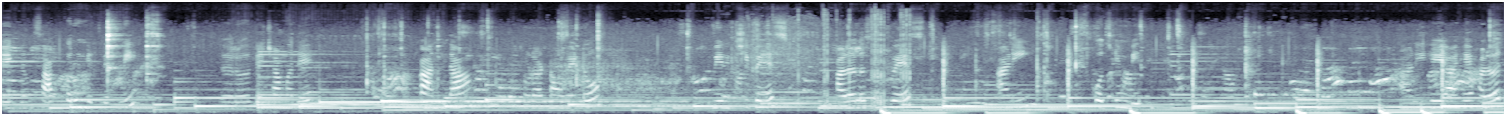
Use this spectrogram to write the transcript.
एकदम साफ करून घेतलेत मी. तर त्याच्यामध्ये कांदा थोडा टॉमॅटो मिरची पेस्ट आलं लसूण पेस्ट कोथिंबीर. आणि हे आहे हळद.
